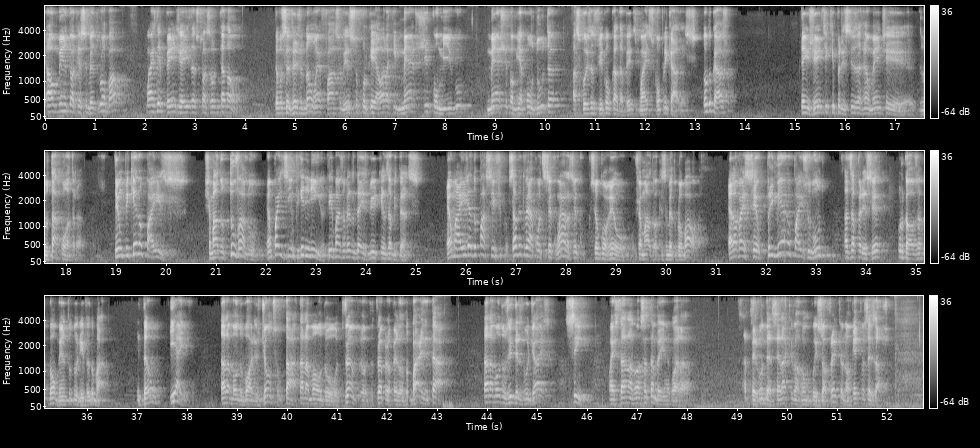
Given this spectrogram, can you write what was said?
aumenta o aquecimento global, mas depende aí da situação de cada um. Então você veja, não é fácil isso, porque a hora que mexe comigo, mexe com a minha conduta, as coisas ficam cada vez mais complicadas. Em todo caso, tem gente que precisa realmente lutar contra. Tem um pequeno país chamado Tuvalu, é um paísinho pequenininho, tem mais ou menos 10.500 habitantes. É uma ilha do Pacífico. Sabe o que vai acontecer com ela se, se ocorrer o chamado aquecimento global? Ela vai ser o primeiro país do mundo a desaparecer por causa do aumento do nível do mar. Então, e aí? Está na mão do Boris Johnson? Tá. Está na mão do Trump, do Trump, perdão, do Biden? Tá. Está na mão dos líderes mundiais? Sim. Mas está na nossa também. Agora, a pergunta é: será que nós vamos pôr isso à frente ou não? O que, é que vocês acham?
